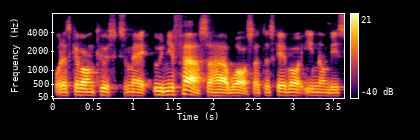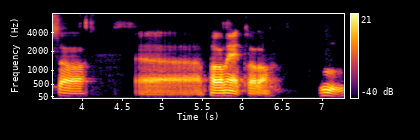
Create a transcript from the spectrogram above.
och det ska vara en kusk som är ungefär så här bra så att det ska vara inom vissa eh, parametrar. Då. Mm.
